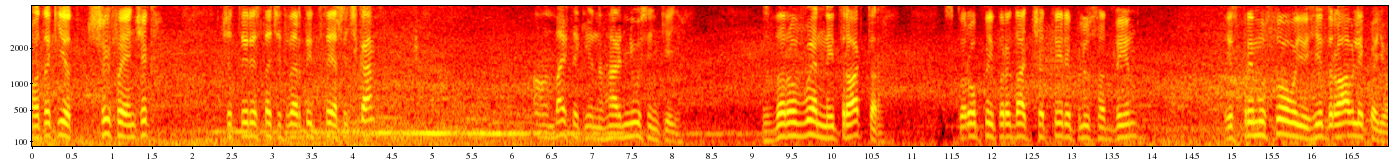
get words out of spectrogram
Отакий от шифенчик. 404 цешечка. Вон, бачите, який він гарнюсенький. Здоровенний трактор з коробкою передач 4 плюс 1 із примусовою гідравлікою.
